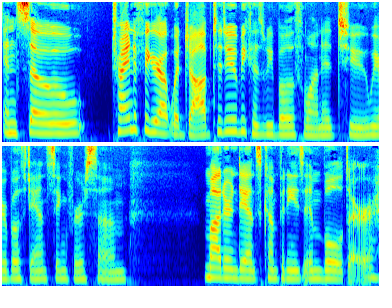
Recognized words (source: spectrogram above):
And so trying to figure out what job to do because we both wanted to, we were both dancing for some modern dance companies in Boulder.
